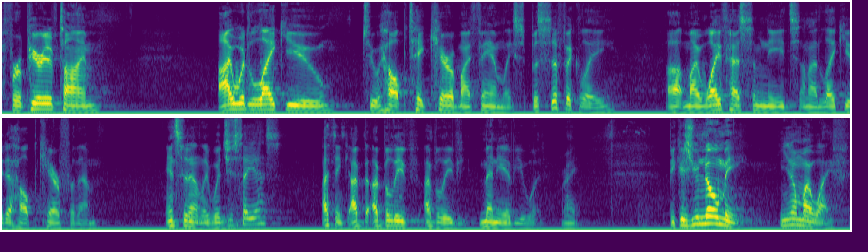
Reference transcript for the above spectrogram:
for a period of time. I would like you to help take care of my family. Specifically, uh, my wife has some needs, and I'd like you to help care for them. Incidentally, would you say yes? I think, I, I, believe, I believe many of you would, right? Because you know me, you know my wife,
